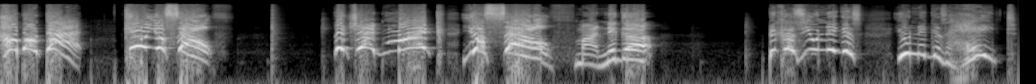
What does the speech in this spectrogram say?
How about that? Kill yourself. Legit, Mike yourself, my nigga. Because you niggas, you niggas hate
